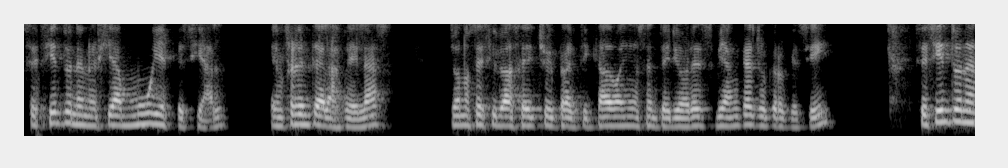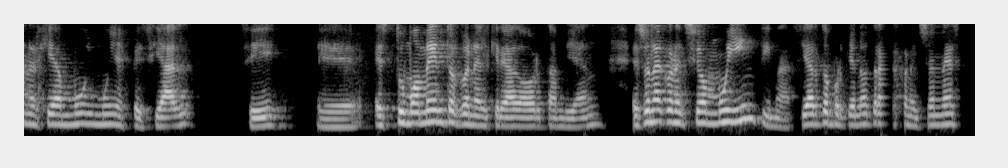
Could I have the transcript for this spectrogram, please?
se siente una energía muy especial enfrente de las velas. Yo no sé si lo has hecho y practicado años anteriores, Bianca, yo creo que sí. Se siente una energía muy, muy especial, ¿sí? Eh, es tu momento con el creador también. Es una conexión muy íntima, ¿cierto? Porque en otras conexiones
